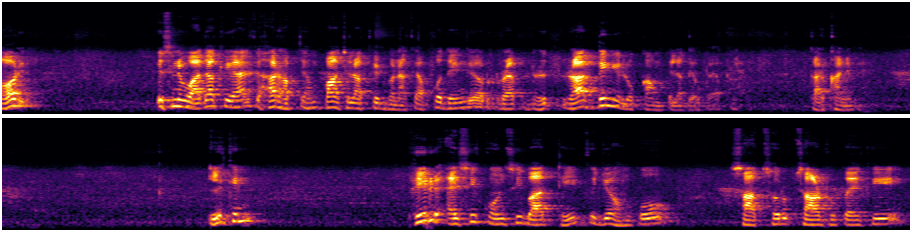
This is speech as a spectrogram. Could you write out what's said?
और इसने वादा किया है कि हर हफ़्ते हम पाँच लाख किट बना के आपको देंगे और रात दिन ये लोग काम पे लगे हुए हैं अपने कारखाने में। लेकिन फिर ऐसी कौन सी बात थी कि जो हमको सात सौ, साठ रुपये की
